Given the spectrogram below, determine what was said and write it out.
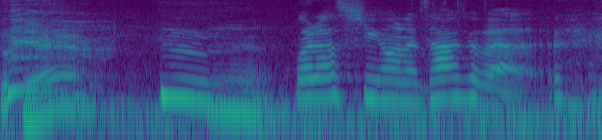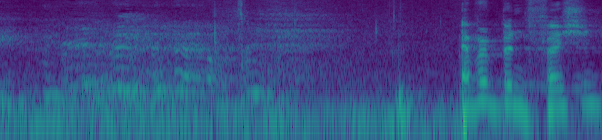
Yeah. Hmm. What else do you want to talk about? Ever been fishing?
